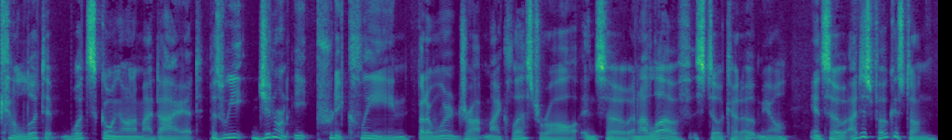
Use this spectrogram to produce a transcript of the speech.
kind of looked at what's going on in my diet because we generally eat pretty clean, but I wanted to drop my cholesterol. And so, and I love steel cut oatmeal. And so I just focused on,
